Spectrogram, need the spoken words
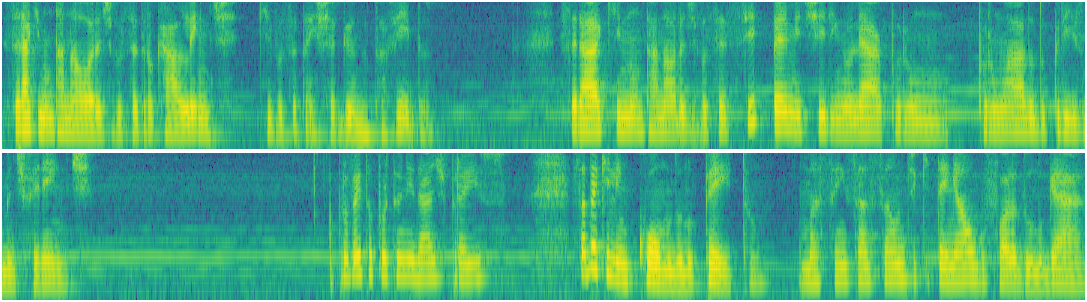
Será que não está na hora de você trocar a lente que você está enxergando a tua vida? Será que não está na hora de você se permitir em olhar por um, por um lado do prisma diferente? Aproveita a oportunidade para isso. Sabe aquele incômodo no peito? Uma sensação de que tem algo fora do lugar?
